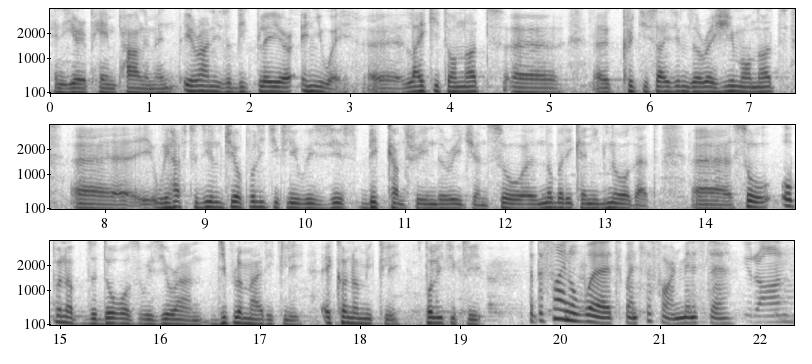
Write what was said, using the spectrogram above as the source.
in the European Parliament. Iran is a big player anyway, uh, like it or not, uh, uh, criticizing the regime or not, uh, we have to deal geopolitically with this big country in the region, so uh, nobody can ignore that. Uh, so open up the doors with Iran diplomatically, economically, politically. But the final words went to the Foreign Minister. Iran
